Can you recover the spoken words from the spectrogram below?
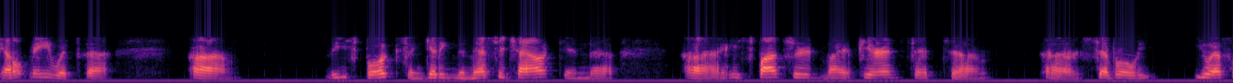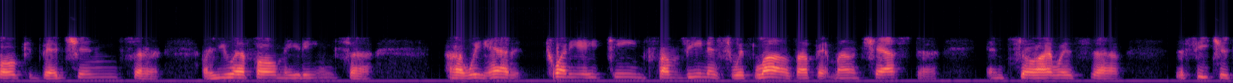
help me with uh, um, these books and getting the message out. And uh, uh, he sponsored my appearance at um, uh, several UFO conventions or, or UFO meetings. Uh, uh, we had 2018 from Venus with Love up at Mount Shasta, and so I was. Uh, the featured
